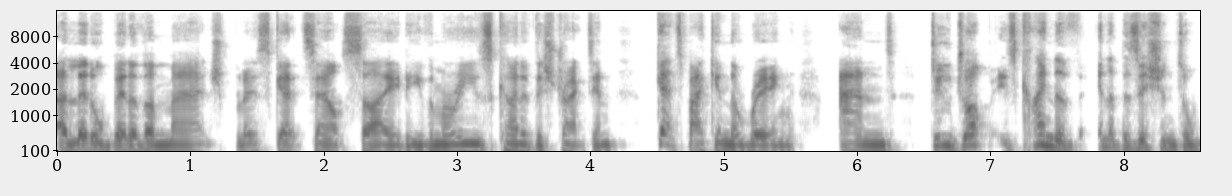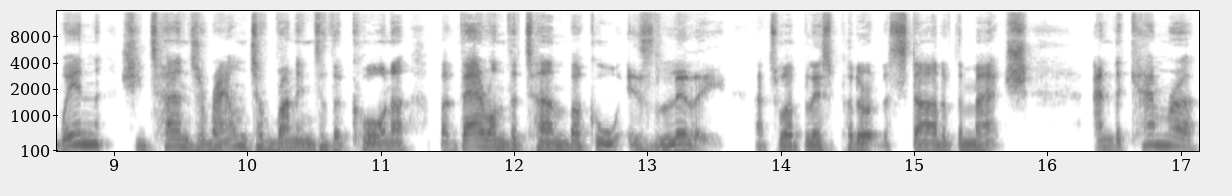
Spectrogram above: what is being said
a little bit of a match. Bliss gets outside. Eva Marie's kind of distracting, gets back in the ring, and Doudrop is kind of in a position to win. She turns around to run into the corner, but there on the turnbuckle is Lily. That's where Bliss put her at the start of the match. And the camera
